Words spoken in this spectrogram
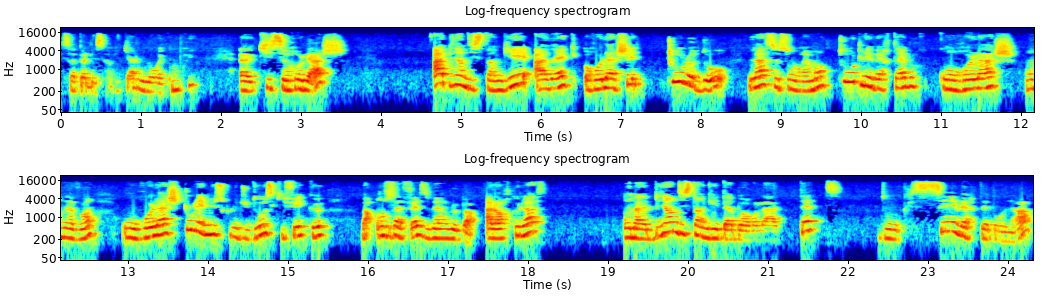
qui s'appellent les cervicales, vous l'aurez compris, euh, qui se relâchent à bien distinguer avec relâcher tout le dos. Là, ce sont vraiment toutes les vertèbres qu'on relâche en avant. On relâche tous les muscles du dos, ce qui fait que bah, on s'affaisse vers le bas. Alors que là, on a bien distingué d'abord la tête, donc ces vertèbres-là,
